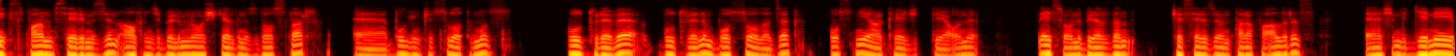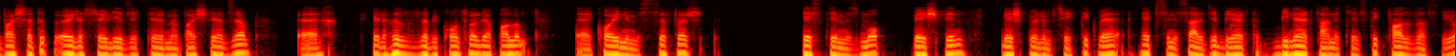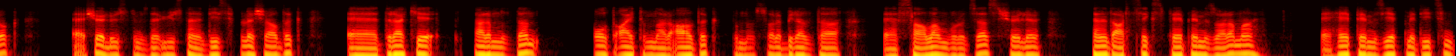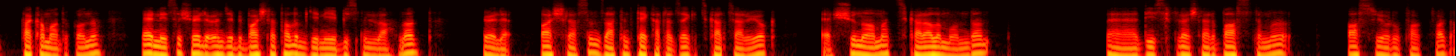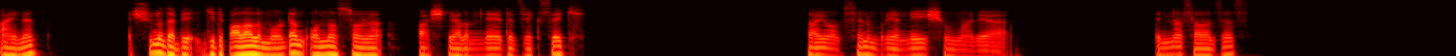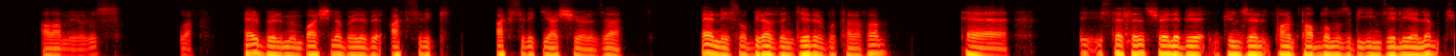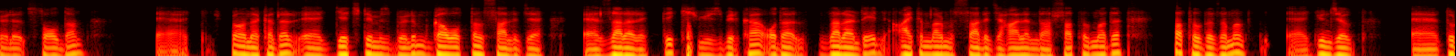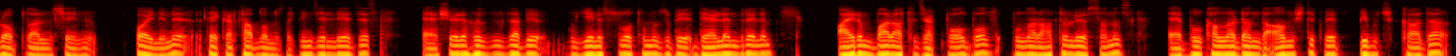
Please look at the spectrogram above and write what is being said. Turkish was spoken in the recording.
Binix Farm serimizin 6. bölümüne hoş geldiniz dostlar. Ee, bugünkü slotumuz Vulture ve Vulture'nin boss'u olacak. Boss niye arkaya ciddiye? Onu neyse onu birazdan keseriz ön tarafa alırız. Ee, şimdi Genie'yi başlatıp öyle söyleyeceklerime başlayacağım. Ee, şöyle hızlıca bir kontrol yapalım. Ee, coin'imiz 0. Kestiğimiz mob 5000. 5 bölüm çektik ve hepsini sadece birer biner tane kestik. Fazlası yok. Ee, şöyle üstümüzde 100 tane DC flash aldık. Ee, Draki çarımızdan old itemları aldık. Bundan sonra biraz daha e, sağlam vuracağız. Şöyle bir de artı 8 FP'miz var ama e, HP'miz yetmediği için takamadık onu. Her neyse şöyle önce bir başlatalım geniye bismillah lan. Şöyle başlasın. Zaten tek atacak hiç kaçarı yok. E, şunu ama çıkaralım ondan. E, DC flashları bastı mı? Basıyor ufak ufak aynen. Şunu da bir gidip alalım oradan. Ondan sonra başlayalım ne edeceksek. Dayıoğlu senin buraya ne işin var ya? Seni nasıl alacağız? Alamıyoruz. Bak her bölümün başına böyle bir aksilik aksilik yaşıyoruz ha. Her neyse o birazdan gelir bu tarafa. Ee, isterseniz şöyle bir güncel farm tablomuzu bir inceleyelim. Şöyle soldan. Ee, şu ana kadar e, geçtiğimiz bölüm Gavold'dan sadece e, zarar ettik. 101k. O da zarar değil. Itemlarımız sadece halen daha satılmadı. Satıldığı zaman e, güncel e, dropların şeyini coin'ini tekrar tablomuzda güncelleyeceğiz. E, şöyle hızlıca bir bu yeni slotumuzu bir değerlendirelim. Iron bar atacak bol bol. Bunları hatırlıyorsanız e, Vulkanlardan da almıştık ve 1.5K'da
